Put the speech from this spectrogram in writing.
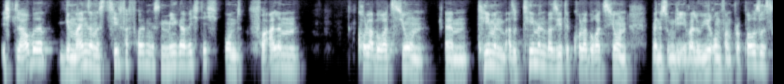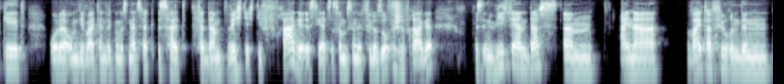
ich glaube, gemeinsames Ziel verfolgen ist mega wichtig und vor allem Kollaboration ähm, Themen, also themenbasierte Kollaboration, wenn es um die Evaluierung von Proposals geht oder um die Weiterentwicklung des Netzwerks, ist halt verdammt wichtig. Die Frage ist jetzt, ist so ein bisschen eine philosophische Frage, ist inwiefern das ähm, einer weiterführenden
